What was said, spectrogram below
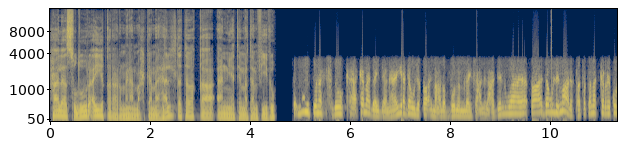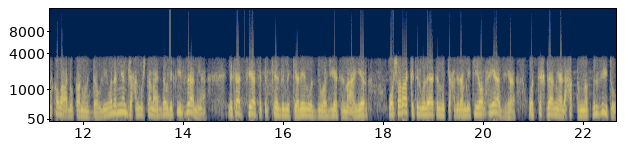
حال صدور أي قرار من المحكمة هل تتوقع أن يتم تنفيذه؟ لن تنفذ كما ديدنها هي دولة قائمة على الظلم ليس على العدل ودولة مارقة تتنكر بكل قواعد القانون الدولي ولم ينجح المجتمع الدولي في إلزامها نتاج سياسة الكيل بمكيالين وازدواجية المعايير وشراكة الولايات المتحدة الأمريكية وانحيازها واستخدامها لحق النقد الفيتو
